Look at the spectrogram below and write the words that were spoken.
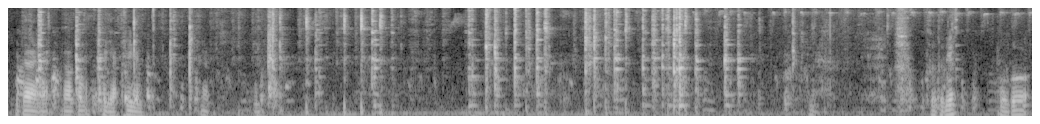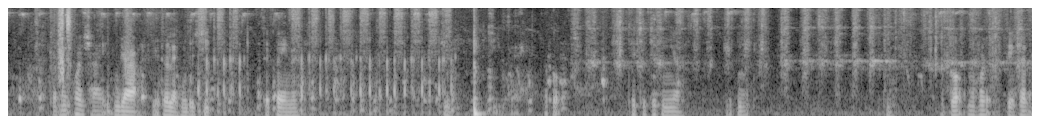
ไม่ได้นะเราต้องประหยัดเองนะครับส่วนตัวนี้ผมก็จะไม่ค่อยใช้ยาเยอะเท่าไหร่ผมจะฉีดจะเป็นนะจีบไปแล้วก็เช็ดเช็ดตรงนี้แล้วก็แล้วก็เปียกกัน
